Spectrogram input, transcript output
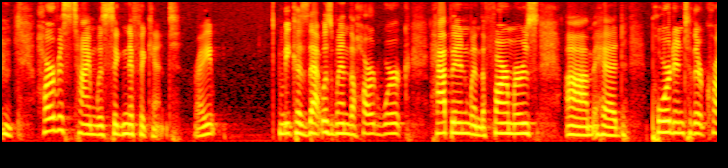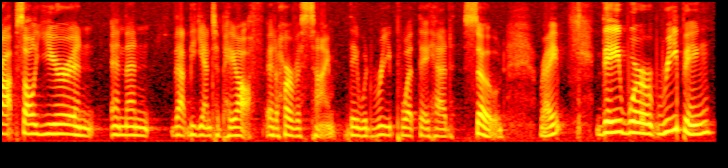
Harvest time was significant, right? Because that was when the hard work happened, when the farmers um, had poured into their crops all year, and, and then that began to pay off at harvest time. They would reap what they had sowed, right? They were reaping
